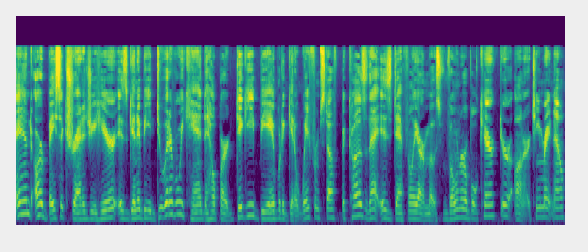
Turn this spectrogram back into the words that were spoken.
And our basic strategy here is going to be do whatever we can to help our Diggy be able to get away from stuff because that is definitely our most vulnerable character on our team right now.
